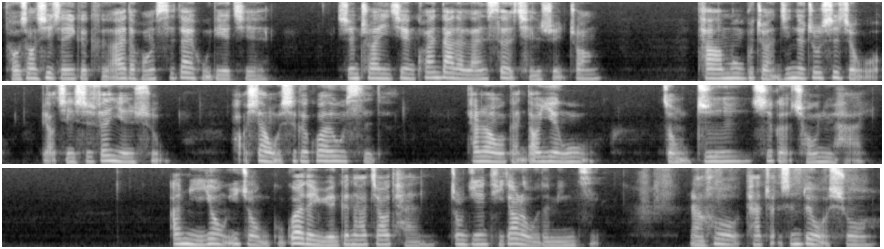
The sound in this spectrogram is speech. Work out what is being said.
头上系着一个可爱的黄丝带蝴蝶结，身穿一件宽大的蓝色潜水装。她目不转睛地注视着我，表情十分严肃，好像我是个怪物似的。她让我感到厌恶。总之是个丑女孩。阿米用一种古怪的语言跟她交谈，中间提到了我的名字，然后他转身对我说：“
